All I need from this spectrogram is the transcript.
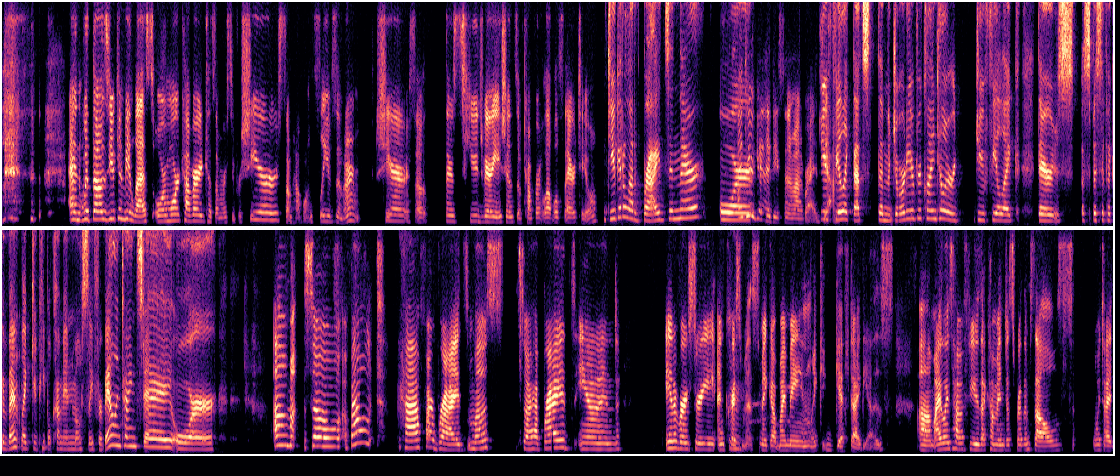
and with those, you can be less or more covered because some are super sheer, some have long sleeves and aren't sheer. So there's huge variations of comfort levels there too. do you get a lot of brides in there, or I do get a decent amount of brides. do you yeah. feel like that's the majority of your clientele, or do you feel like there's a specific event? Like, do people come in mostly for Valentine's Day, or Um, so about half are brides. Most so I have brides and anniversary and Christmas make up my main like gift ideas. Um, I always have a few that come in just for themselves, which I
